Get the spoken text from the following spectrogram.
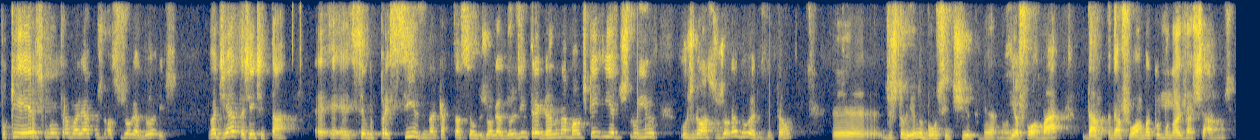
porque eles vão trabalhar com os nossos jogadores. Não adianta a gente estar tá é, é, é, sendo preciso na captação dos jogadores, entregando na mão de quem ia destruir os nossos jogadores. Então, é, destruir no bom sentido, né? não ia formar da, da forma como nós achávamos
